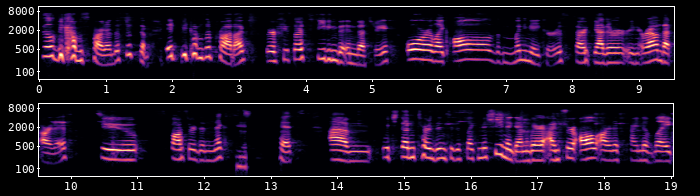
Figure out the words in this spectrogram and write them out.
still becomes part of the system. It becomes a product where it starts feeding the industry, or like all the moneymakers start gathering around that artist to sponsor the next mm. hit, um, which then turns into this like machine again, where I'm sure all artists kind of like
